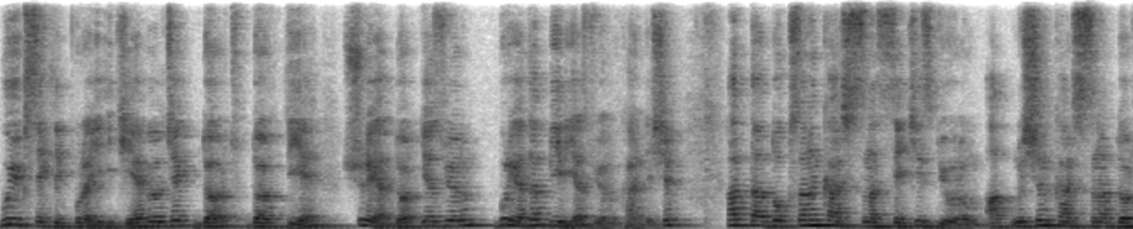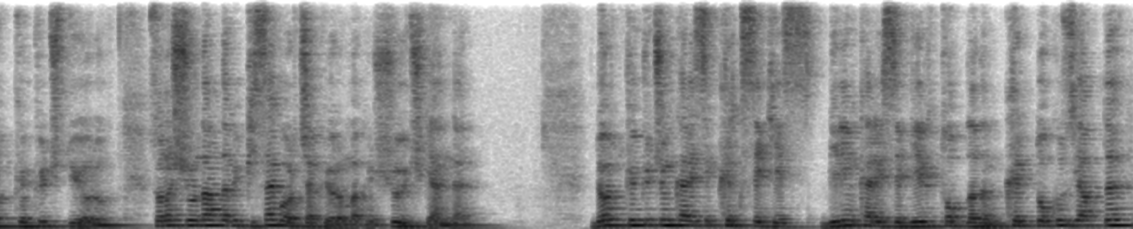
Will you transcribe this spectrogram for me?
Bu yükseklik burayı 2'ye bölecek. 4, 4 diye. Şuraya 4 yazıyorum. Buraya da 1 yazıyorum kardeşim. Hatta 90'ın karşısına 8 diyorum. 60'ın karşısına 4 kök 3 diyorum. Sonra şuradan da bir Pisagor çakıyorum bakın şu üçgenden. 4 kök 3'ün karesi 48. 1'in karesi 1 topladım 49 yaptı.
